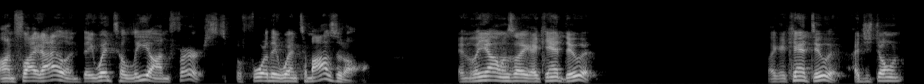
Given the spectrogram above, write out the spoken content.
on Fight Island. They went to Leon first before they went to Masvidal, and Leon was like, "I can't do it. Like I can't do it. I just don't.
